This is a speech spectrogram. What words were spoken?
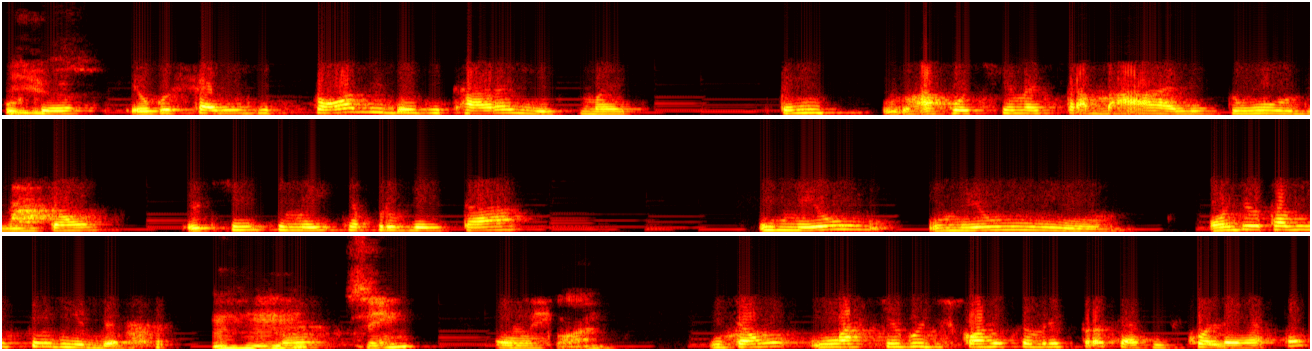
Porque isso. eu gostaria de só me dedicar a isso, mas tem a rotina de trabalho e tudo, então eu tinha que meio que aproveitar o meu, o meu, onde eu estava inserida. Uhum, né? Sim, é. claro. Então, o artigo discorre sobre esse processo de coleta,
